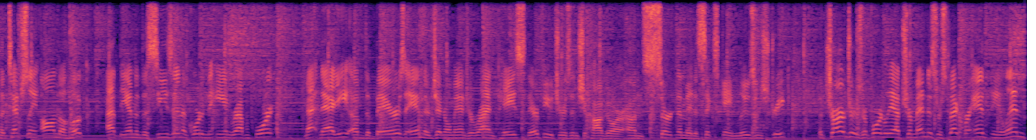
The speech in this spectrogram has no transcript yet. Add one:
potentially on the hook at the end of the season, according to Ian Rapoport. Matt Nagy of the Bears and their general manager Ryan Pace, their futures in Chicago are uncertain amid a six game losing streak. The Chargers reportedly have tremendous respect for Anthony Lynn,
